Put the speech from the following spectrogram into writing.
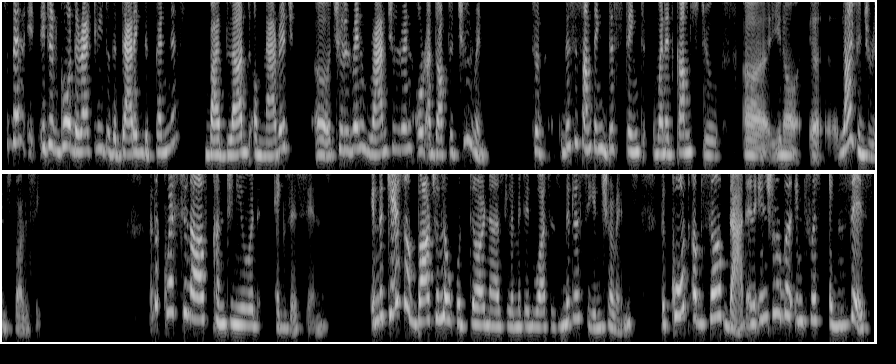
so then it, it would go directly to the direct dependents by blood or marriage, uh, children, grandchildren, or adopted children. So this is something distinct when it comes to uh, you know, uh, life insurance policy. And the question of continued existence. In the case of Bartholomew Wood Turners Limited versus Middlesea Insurance, the court observed that an insurable interest exists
